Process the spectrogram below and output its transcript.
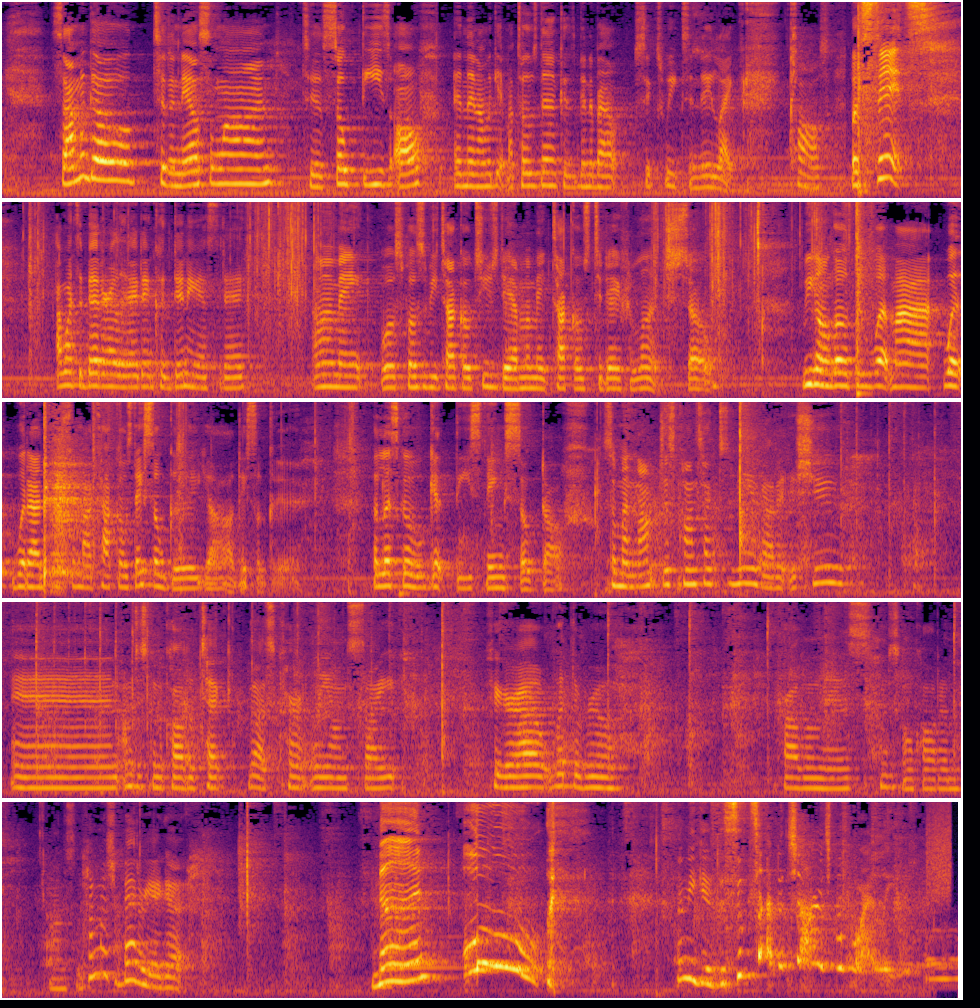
So I'm gonna go to the nail salon to soak these off and then I'm gonna get my toes done because it's been about six weeks and they like claws. But since I went to bed early, I didn't cook dinner yesterday. I'm gonna make, well, it's supposed to be Taco Tuesday. I'm gonna make tacos today for lunch. So we gonna go through what my, what, what I do for my tacos. They so good, y'all, they so good. But let's go get these things soaked off. So my mom just contacted me about an issue. And I'm just gonna call the tech that's currently on site. Figure out what the real problem is. I'm just gonna call them, honestly. How much battery I got? None. Ooh! Let me give this some time to charge before I leave.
